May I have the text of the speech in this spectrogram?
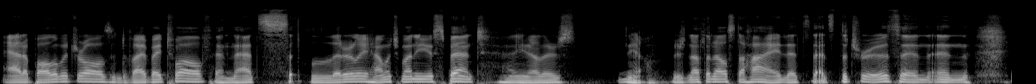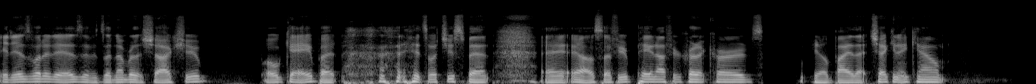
add up all the withdrawals and divide by 12 and that's literally how much money you spent you know there's you know there's nothing else to hide that's that's the truth and and it is what it is if it's a number that shocks you okay but it's what you spent and, you know so if you're paying off your credit cards you know by that checking account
